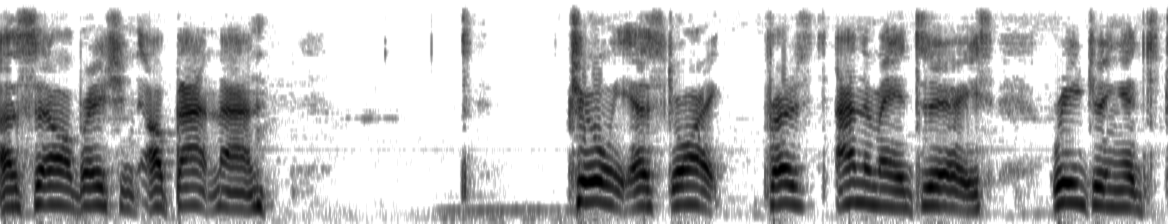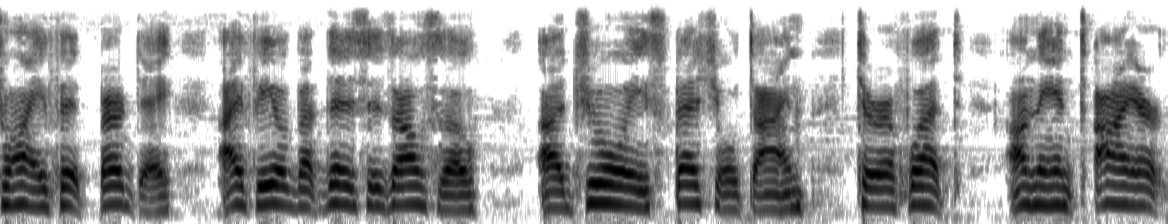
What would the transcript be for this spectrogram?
a celebration of Batman. Truly historic first animated series reaching its 25th birthday, I feel that this is also a truly special time to reflect on the entire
